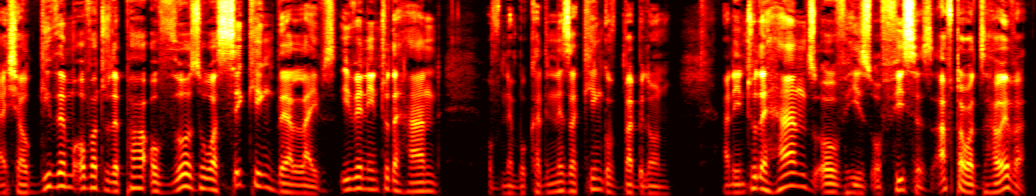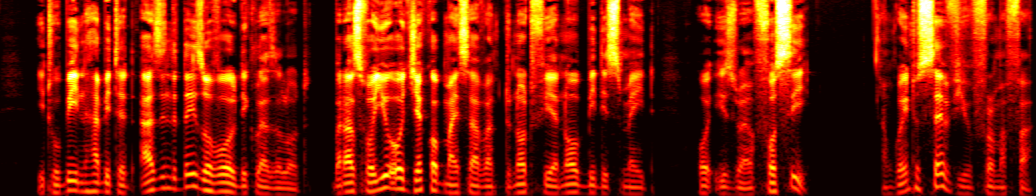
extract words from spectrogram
I shall give them over to the power of those who are seeking their lives, even into the hand of Nebuchadnezzar, king of Babylon, and into the hands of his officers. Afterwards, however, it will be inhabited as in the days of old, declares the Lord. But as for you, O Jacob, my servant, do not fear, nor be dismayed, O Israel. For see, I'm going to save you from afar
